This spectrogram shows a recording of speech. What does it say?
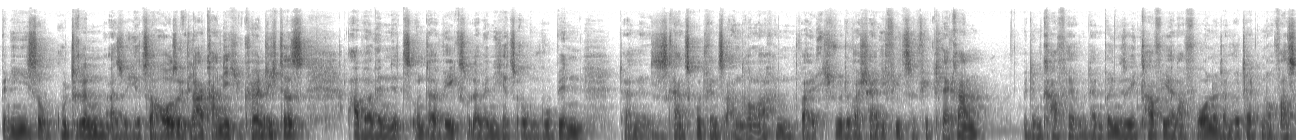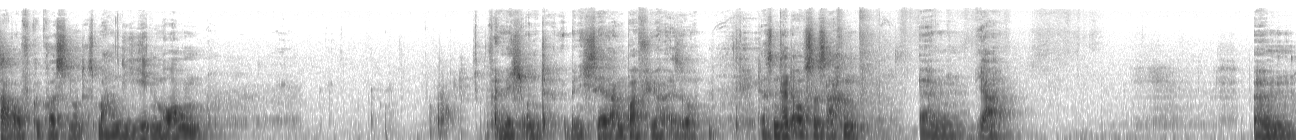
bin ich nicht so gut drin. Also hier zu Hause, klar kann ich, könnte ich das, aber wenn jetzt unterwegs oder wenn ich jetzt irgendwo bin, dann ist es ganz gut, wenn es andere machen, weil ich würde wahrscheinlich viel zu viel kleckern mit dem Kaffee und dann bringen sie den Kaffee ja nach vorne und dann wird halt noch Wasser raufgegossen und das machen die jeden Morgen für mich und bin ich sehr dankbar für. Also das sind halt auch so Sachen, ähm, ja, ähm,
